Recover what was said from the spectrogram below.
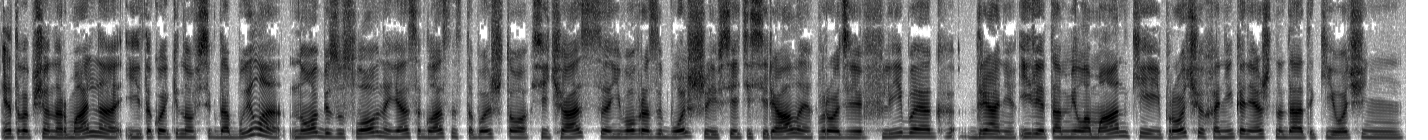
это вообще нормально, и такое кино всегда было, но, безусловно, я согласна с тобой, что сейчас его в разы больше, и все эти сериалы вроде «Флибэг», «Дряни» или там «Меломанки» и прочих, они, конечно, да, такие очень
